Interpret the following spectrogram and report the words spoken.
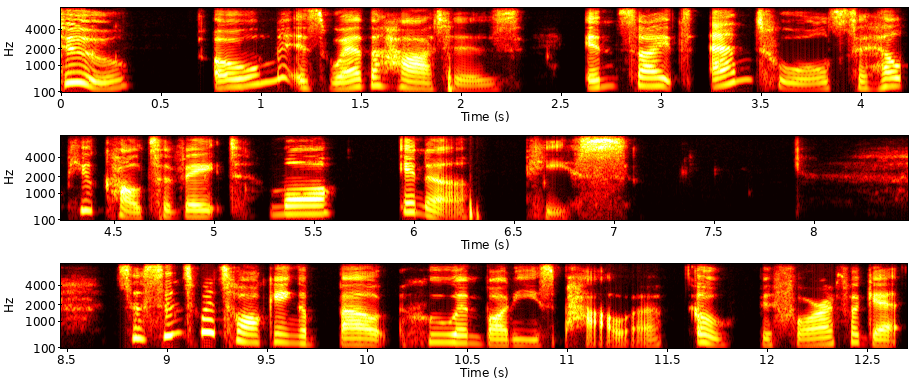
Two Om is where the heart is insights and tools to help you cultivate more inner peace. So, since we're talking about who embodies power, oh, before I forget,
